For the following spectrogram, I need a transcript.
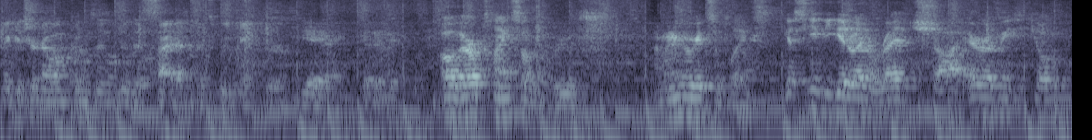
making sure no one comes in through the side entrance we came through. Yeah, yeah, good idea. Oh, there are planks on the roof. I'm gonna go get some planks. guessing if you get like a red shot arrow, it means you killed him.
